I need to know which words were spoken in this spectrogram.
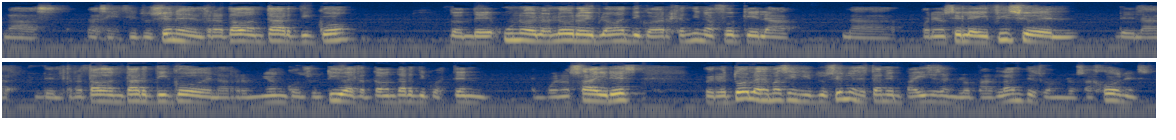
las, instituciones del Tratado Antártico, donde uno de los logros diplomáticos de Argentina fue que la, la decir, el edificio del, del Tratado Antártico, de la reunión consultiva del Tratado Antártico esté en Buenos Aires, pero todas las demás instituciones están en países angloparlantes o anglosajones.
